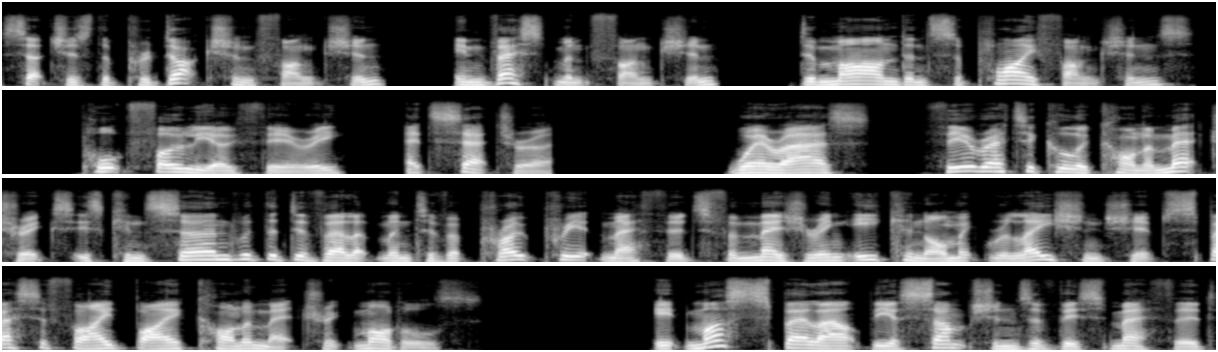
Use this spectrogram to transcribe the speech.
such as the production function, investment function, demand and supply functions, portfolio theory, etc. Whereas, theoretical econometrics is concerned with the development of appropriate methods for measuring economic relationships specified by econometric models. It must spell out the assumptions of this method,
